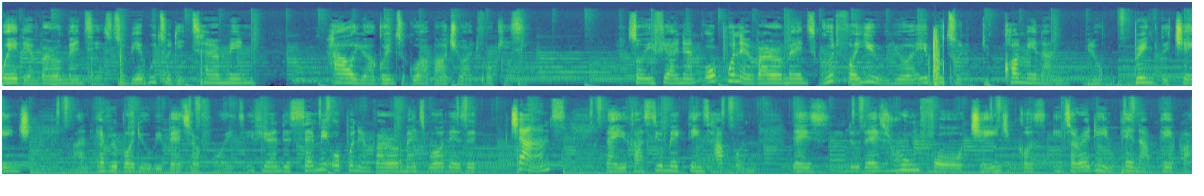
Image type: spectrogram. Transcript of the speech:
way the environment is to be able to determine how you are going to go about your advocacy. So if you're in an open environment, good for you. You are able to, to come in and you know bring the change, and everybody will be better for it. If you're in the semi-open environment, well, there's a chance that you can still make things happen. There's you know there's room for change because it's already in pen and paper.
